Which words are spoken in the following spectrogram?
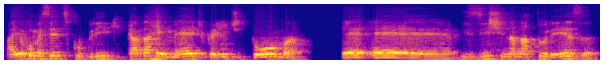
Aí eu comecei a descobrir que cada remédio que a gente toma é, é, existe na natureza.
